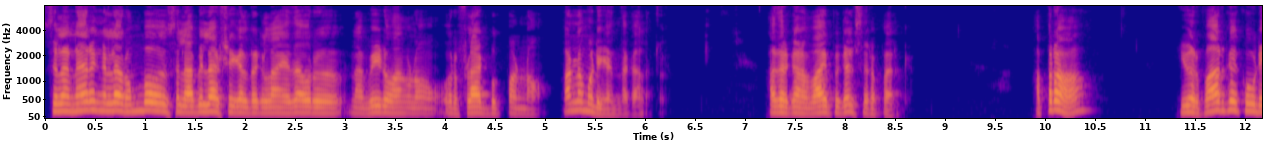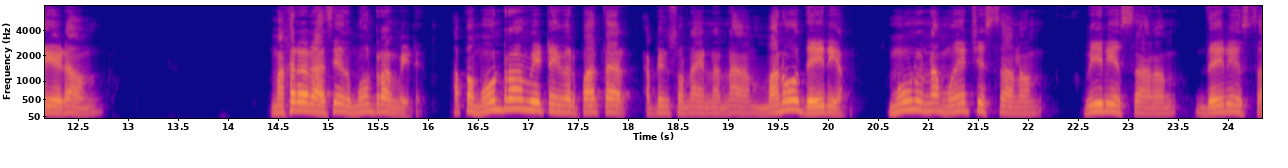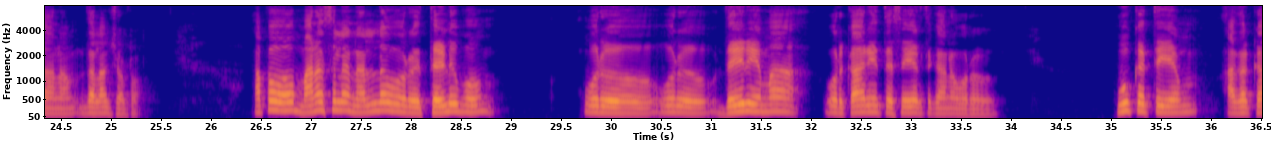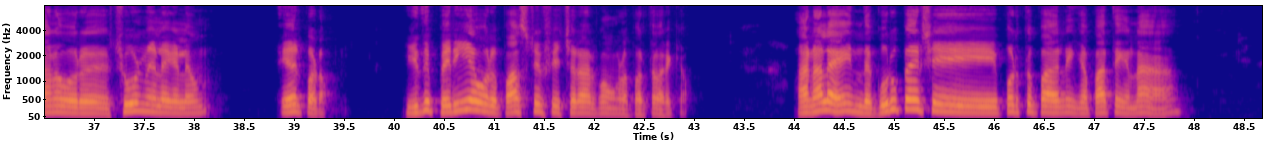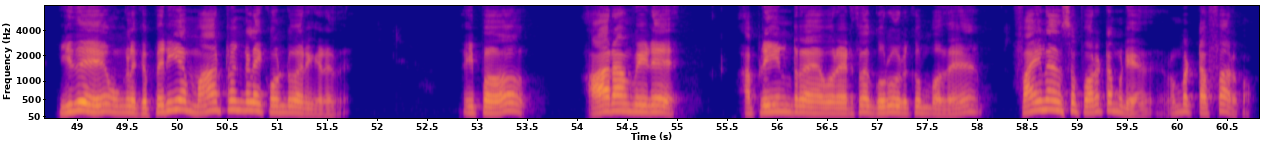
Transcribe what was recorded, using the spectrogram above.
சில நேரங்களில் ரொம்ப சில அபிலாஷைகள் இருக்கலாம். ஏதோ ஒரு நான் வீடு வாங்கணும் ஒரு ஃப்ளாட் புக் பண்ணணும். பண்ண முடியும் இந்த காலத்தில். அதற்கான வாய்ப்புகள் சிறப்பாக இருக்குது அப்புறம் இவர் பார்க்கக்கூடிய இடம் மகர ராசி அது மூன்றாம் வீடு. அப்போ மூன்றாம் வீட்டை இவர் பார்த்தார் அப்படின்னு சொன்னால் என்னென்னா மனோதைரியம். மூணுன்னா முயற்சி ஸ்தானம் வீரியஸ்தானம் தைரியஸ்தானம் இதெல்லாம் சொல்கிறோம் அப்போது மனசில் நல்ல ஒரு தெளிவும் ஒரு ஒரு தைரியமாக ஒரு காரியத்தை செய்கிறதுக்கான ஒரு ஊக்கத்தையும் அதற்கான ஒரு சூழ்நிலைகளும் ஏற்படும். இது பெரிய ஒரு பாசிட்டிவ் ஃபீச்சராக இருக்கும் உங்களை பொறுத்த வரைக்கும். அதனால் இந்த குரு பயிற்சி பொறுத்து பா நீங்கள் பார்த்தீங்கன்னா இது உங்களுக்கு பெரிய மாற்றங்களை கொண்டு வருகிறது. இப்போது ஆறாம் வீடு அப்படின்ற ஒரு இடத்துல குரு இருக்கும்போது ஃபைனான்ஸை புரட்ட முடியாது. ரொம்ப டஃப்பாக இருக்கும்.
